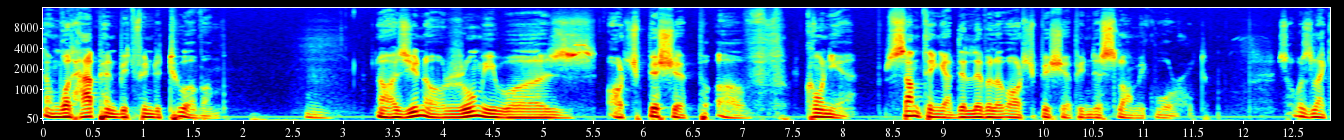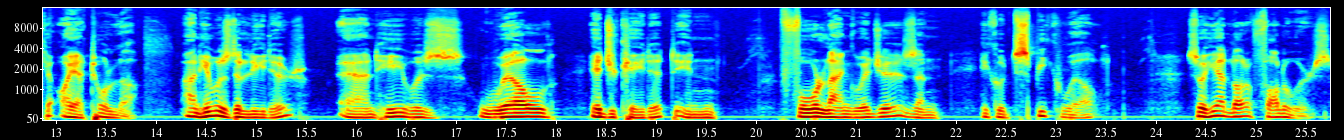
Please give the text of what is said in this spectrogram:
and what happened between the two of them. Hmm. Now, as you know, Rumi was Archbishop of Konya, something at the level of Archbishop in the Islamic world. So it was like an Ayatollah. And he was the leader, and he was well educated in four languages and he could speak well. So he had a lot of followers.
